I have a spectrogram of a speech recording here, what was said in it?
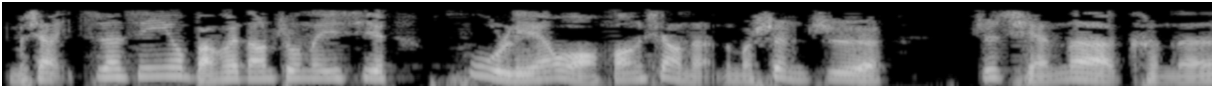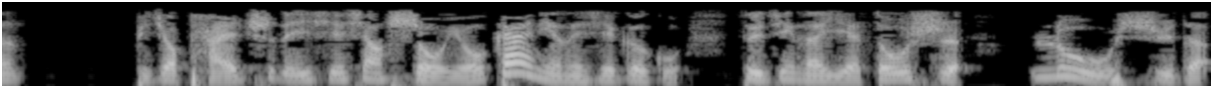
那么像计算机应用板块当中的一些互联网方向的，那么甚至之前呢可能比较排斥的一些像手游概念的一些个股，最近呢也都是陆续的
